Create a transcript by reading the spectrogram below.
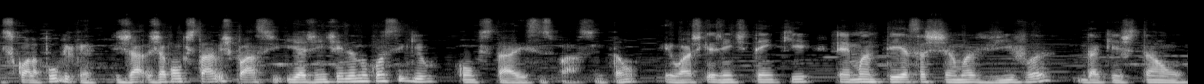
escola pública, já, já conquistaram o espaço e a gente ainda não conseguiu conquistar esse espaço. Então, eu acho que a gente tem que é, manter essa chama viva da questão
